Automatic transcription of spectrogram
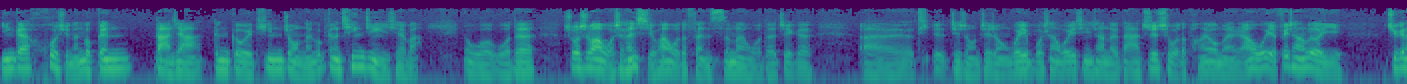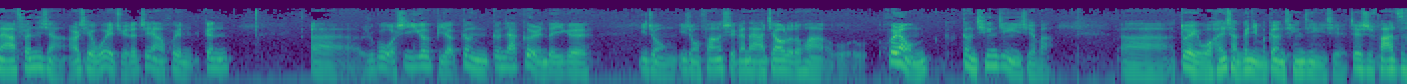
应该或许能够跟大家跟各位听众能够更亲近一些吧。我我的说实话，我是很喜欢我的粉丝们，我的这个呃这种这种微博上、微信上的大家支持我的朋友们，然后我也非常乐意去跟大家分享，而且我也觉得这样会跟呃，如果我是一个比较更更加个人的一个一种一种方式跟大家交流的话，我会让我们更亲近一些吧。啊、对我很想跟你们更亲近一些，这是发自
